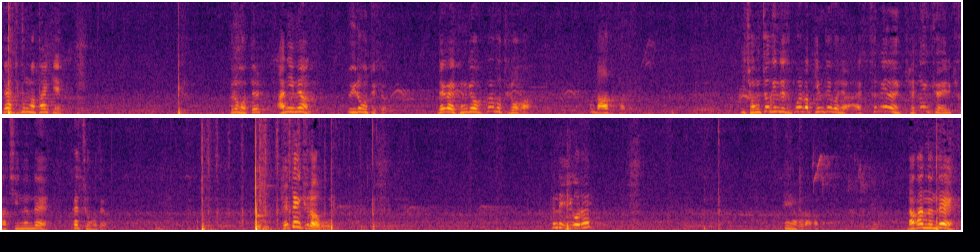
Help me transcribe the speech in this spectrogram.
내가 뒷공간 팔게. 그런 것들 아니면 또 이런 것도 있어. 내가 이 공격을 끌고 들어가. 그럼 나와서 받아. 이 정적인 데서 볼 받기 힘들거든요. 아, 수비는 개땡큐야 이렇게 같이 있는데 패스 줘보세요. 개땡큐라고. 근데 이거를 헤이 하고 나가. 나갔는데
